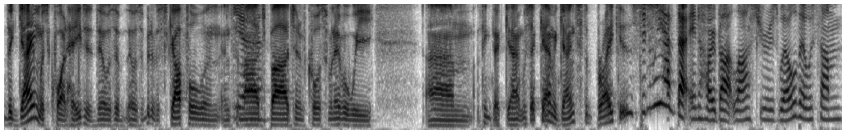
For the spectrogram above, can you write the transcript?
the game was quite heated. There was a there was a bit of a scuffle and, and some Yeah. arge barge, and of course, whenever we, um, I think that game was that game against the Breakers. Didn't we have that in Hobart last year as well? There were some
